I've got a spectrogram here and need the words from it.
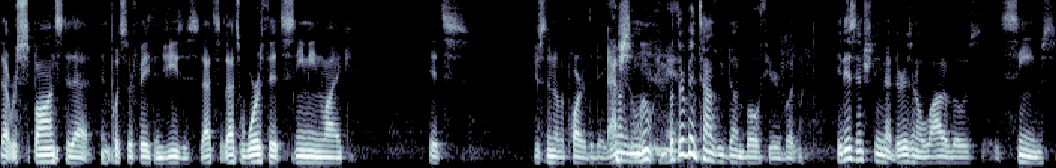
that responds to that and puts their faith in Jesus, that's that's worth it seeming like it's just another part of the day. You know I mean? Absolutely. But there have been times we've done both here, but it is interesting that there isn't a lot of those. It seems.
